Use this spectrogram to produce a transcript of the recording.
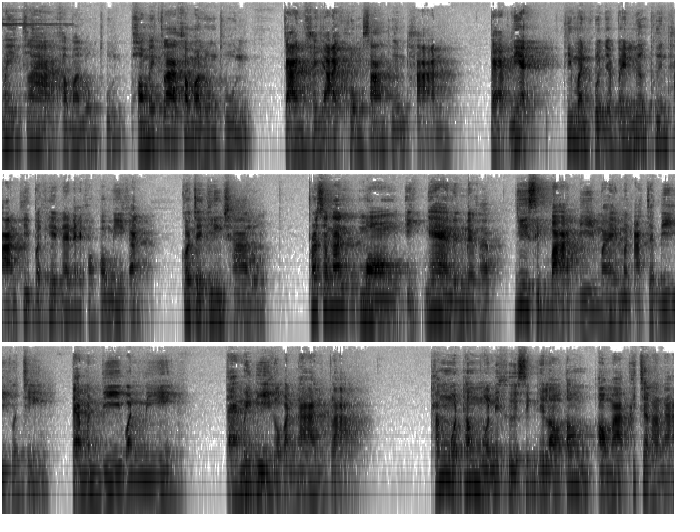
ไม่กล้าเข้ามาลงทุน พอไม่กล้าเข้ามาลงทุน การขยายโครงสร้างพื้นฐานแบบเนี้ย ที่มันควรจะเป็นเรื่องพื้นฐานที่ประเทศไหนๆเขาก็มีกัน ก็จะยิ่งช้าลง เพราะฉะนั้นมองอีกแง่หนึ่งนะครับ 20 บาทดีไหมมันอาจจะดีก็จริง แต่มันดีวันนี้ แต่ไม่ดีกับวันหน้าหรือเปล่า ทั้งหมดทั้งมวลนี่คือสิ่งที่เราต้องเอามาพิจารณา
